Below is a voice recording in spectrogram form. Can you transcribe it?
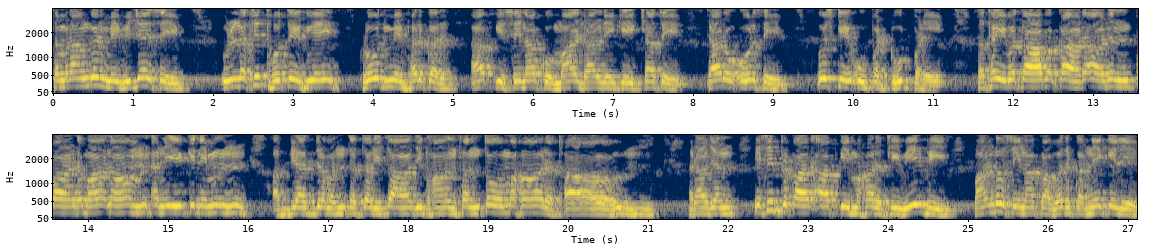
सम्रांगण में विजय से उल्लसित होते हुए क्रोध में भरकर आपकी सेना को मार डालने की इच्छा से चारों ओर से उसके ऊपर टूट पड़े। तथा तावका राजन पांडवानाम अनेकिनिम अभ्यद्रवंत तरिता जिघान संतो महारथा। राजन, इसी प्रकार आपके महारथी वीर भी पांडव सेना का वध करने के लिए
